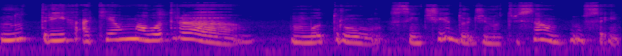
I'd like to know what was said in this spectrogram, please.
Nutrir, aqui é uma outra, um outro sentido de nutrição, não sei.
